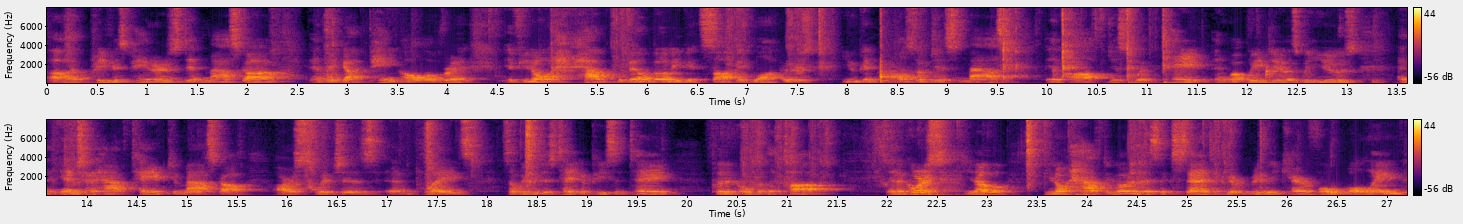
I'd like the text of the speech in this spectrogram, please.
Uh, previous painters didn't mask off and they got paint all over it. If you don't have the availability to get socket blockers, you can also just mask it off just with tape. And what we do is we use an inch and a half tape to mask off our switches and plates. So we can just take a piece of tape, put it over the top. And of course, you know, you don't have to go to this extent if you're really careful rolling,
